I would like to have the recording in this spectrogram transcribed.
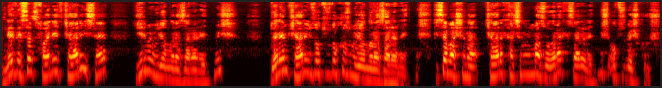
Net esas faaliyet karı ise 20 milyon lira zarar etmiş. Dönem karı 139 milyon lira zarar etmiş. Hisse başına karı kaçınılmaz olarak zarar etmiş 35 kuruş.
